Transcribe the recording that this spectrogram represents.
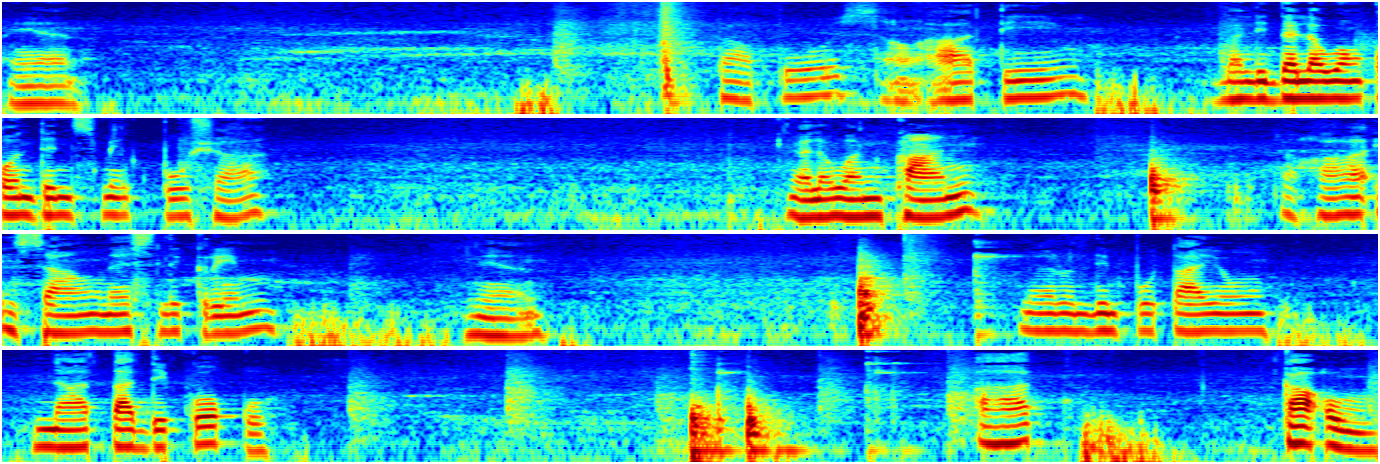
Ayan. Tapos, ang ating, bali dalawang condensed milk po siya. Dalawang can. Tsaka isang Nestle cream. Ayan. Meron din po tayong nata de coco. At kaong.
